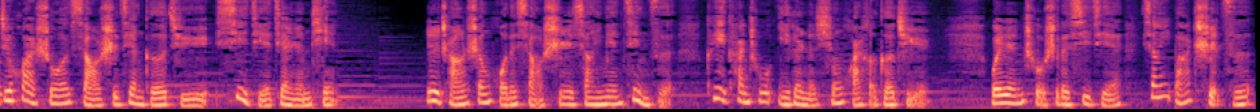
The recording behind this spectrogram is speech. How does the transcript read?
句话说：“小事见格局，细节见人品。”日常生活的小事像一面镜子，可以看出一个人的胸怀和格局；为人处事的细节像一把尺子，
